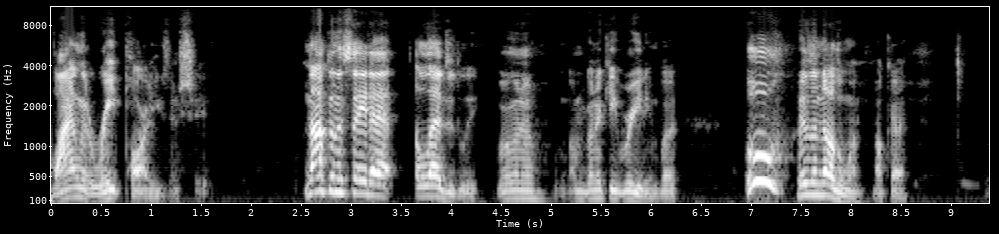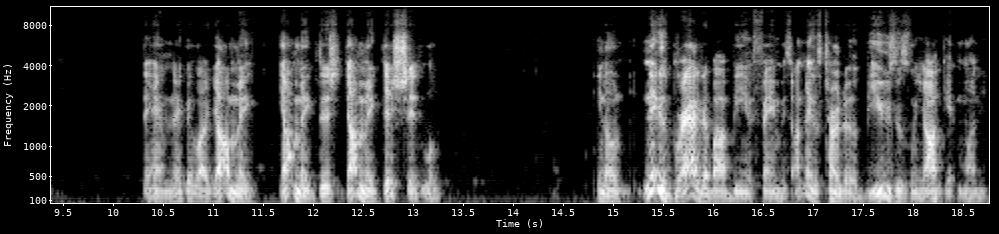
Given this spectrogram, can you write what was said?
violent rape parties and shit. Not gonna say that allegedly. We're gonna I'm gonna keep reading, but ooh, here's another one. Okay. Damn, nigga, like y'all make y'all make this y'all make this shit look. You know, niggas bragged about being famous. Y'all niggas turn to abusers when y'all get money.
